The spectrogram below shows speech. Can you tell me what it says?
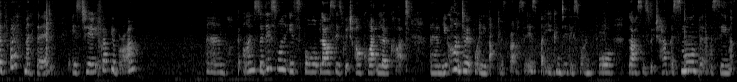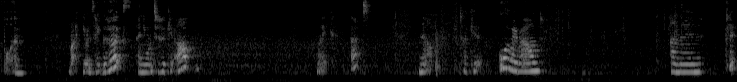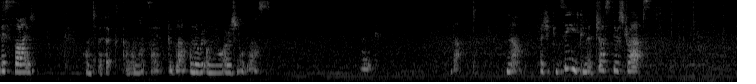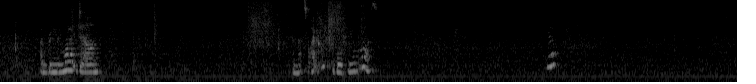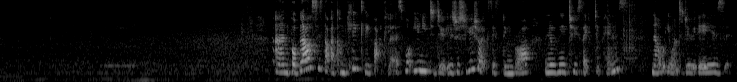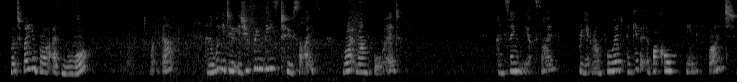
So the first method is to grab your bra and pop it on. So this one is for blouses which are quite low cut. Um, you can't do it for any backless blouses, but you can do this one for blouses which have a small bit of a seam at the bottom. Right, you want to take the hooks and you want to hook it up like that. Now, tuck it all the way around and then clip this side onto the hooks that are on that side of the blouse, on, on your original blouse. Like that. Now, as you can see, you can adjust your straps and bring them right down. And that's quite comfortable for your bras. Yeah. And for blouses that are completely backless, what you need to do is just use your existing bra and you'll need two safety pins. Now what you want to do is, you want to wear your bra as normal, like that. And then what you do is you bring these two sides right round forward and same on the other side. Bring it round forward and give it a buckle in front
